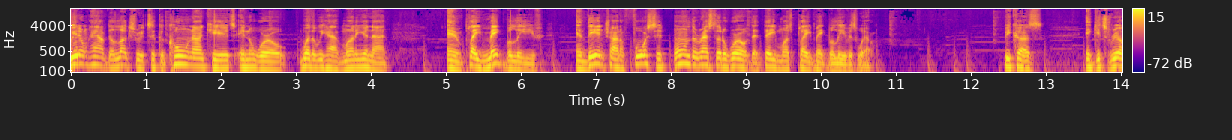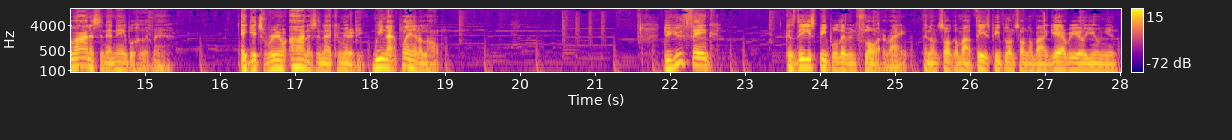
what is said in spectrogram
We don't have the luxury to cocoon our kids in the world, whether we have money or not, and play make believe, and then try to force it on the rest of the world that they must play make believe as well. Because it gets real honest in that neighborhood, man. It gets real honest in that community. We not playing alone. Do you think because these people live in Florida, right? And I'm talking about these people, I'm talking about Gabrielle Union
